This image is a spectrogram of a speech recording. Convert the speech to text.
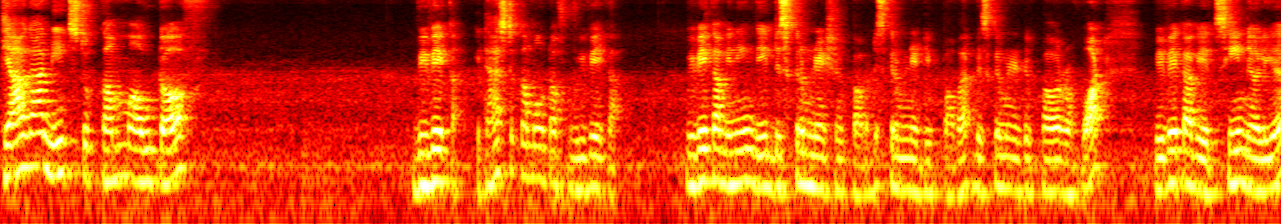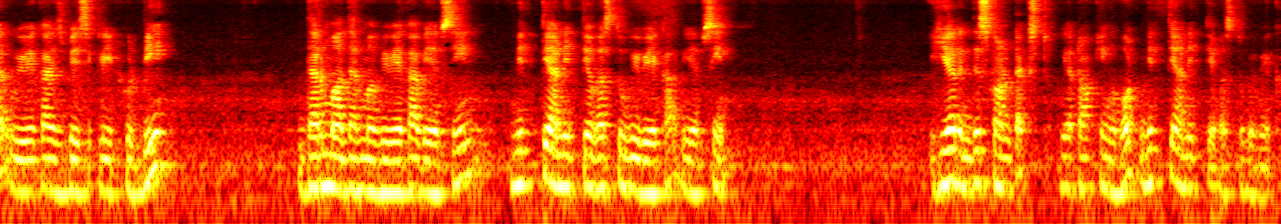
Tyaga needs to come out of Viveka. It has to come out of Viveka. Viveka meaning the discrimination power, discriminative power. Discriminative power of what? Viveka we had seen earlier. Viveka is basically, it could be Dharma, Dharma, Viveka we have seen. Nitya, Nitya, Vastu, Viveka we have seen. Here in this context, we are talking about Nitya, Nitya, Vastu, Viveka.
